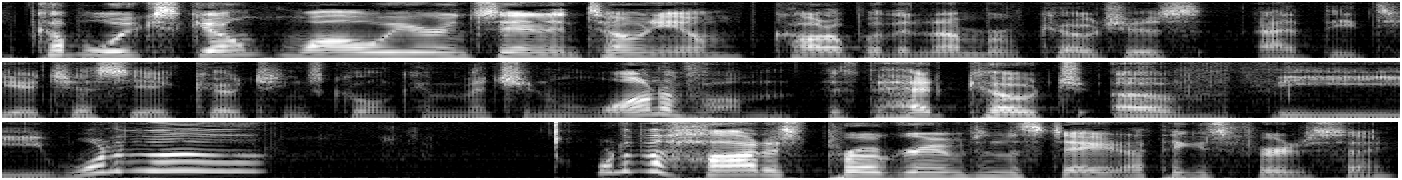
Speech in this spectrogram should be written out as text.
a couple weeks ago, while we were in San Antonio, caught up with a number of coaches at the THSCA Coaching School and Convention. One of them is the head coach of the one of the one of the hottest programs in the state. I think it's fair to say,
